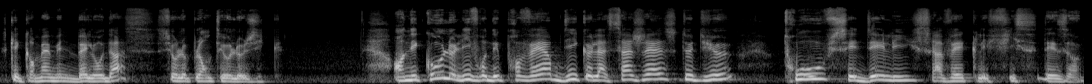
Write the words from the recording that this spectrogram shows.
ce qui est quand même une belle audace sur le plan théologique. En écho, le livre des Proverbes dit que la sagesse de Dieu trouve ses délices avec les fils des hommes.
